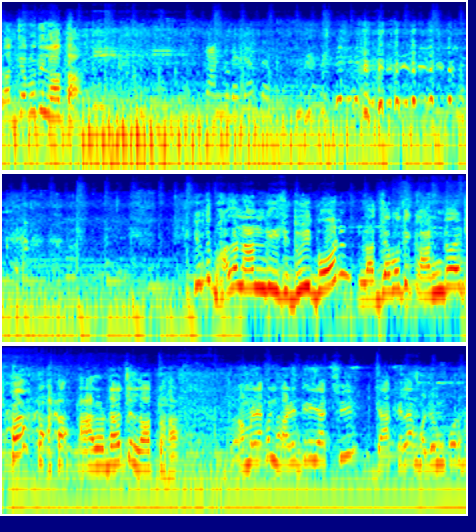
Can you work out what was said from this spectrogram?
লজ্জাপতি লতা। কিন্তু ভালো নাম দিয়েছি, দুই বোন, লজ্জাবতী কাণ্ড এটা, আর ওটা হচ্ছে লতা। আমরা এখন বাড়ির দিকে যাচ্ছি, যা খেলাম হজম করব,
